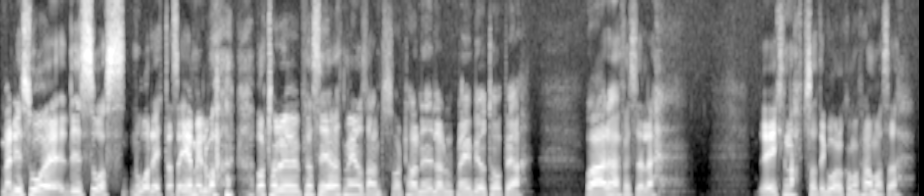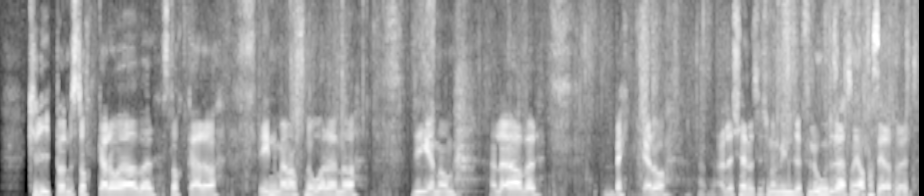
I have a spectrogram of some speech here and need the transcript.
Men det är så, det är så snårigt. Alltså Emil, vart har du placerat mig någonstans? Vart har ni lämnat mig i Biotopia? Vad är det här för ställe? Det är knappt så att det går att komma fram alltså. Kryp under stockar och över stockar och in mellan snåren och genom eller över bäckar. Och, det kändes ju som en mindre flod där som jag passerade förut.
